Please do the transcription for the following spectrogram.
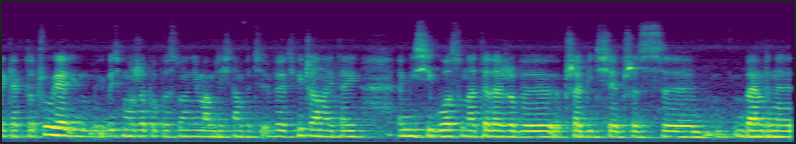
tak jak to czuję i- być może po prostu nie mam gdzieś tam wyćwiczonej tej emisji głosu na tyle, żeby przebić się przez e, bębny,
